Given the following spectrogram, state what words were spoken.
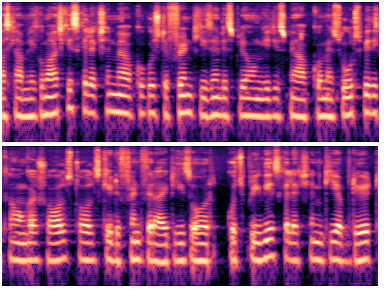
السلام علیکم۔ آج کی اس کلیکشن میں آپ کو کچھ ڈفرینٹ چیزیں ڈسپلے ہوں گی جس میں آپ کو میں سوٹس بھی دکھاؤں گا شالس ٹالس کی ڈفرینٹ ورائٹیز اور کچھ پریویس کلیکشن کی اپڈیٹ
